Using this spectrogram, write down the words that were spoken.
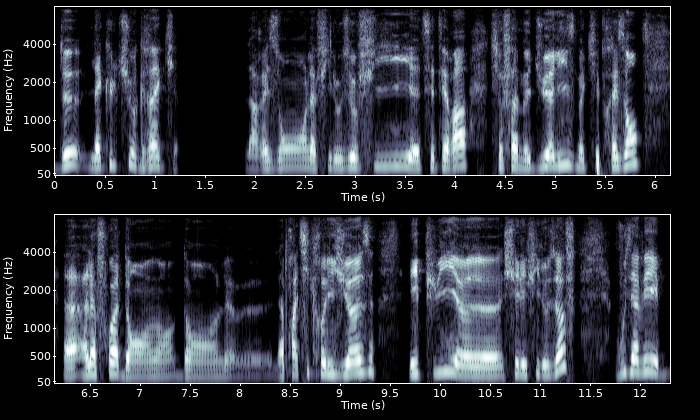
de la culture grecque la raison, la philosophie, etc., ce fameux dualisme qui est présent euh, à la fois dans, la pratique religieuse et puis euh, chez les philosophes. Vous avez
